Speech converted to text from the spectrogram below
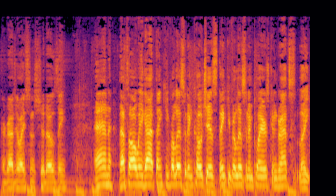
Congratulations, Chidozie. And that's all we got. Thank you for listening, coaches. Thank you for listening, players. Congrats. Late.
